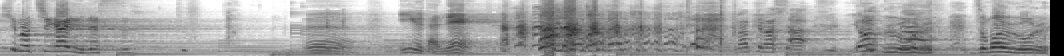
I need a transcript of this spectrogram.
気持ちがいいです。うんいい湯だね待ってました。よっウおる。ゾマウおる。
